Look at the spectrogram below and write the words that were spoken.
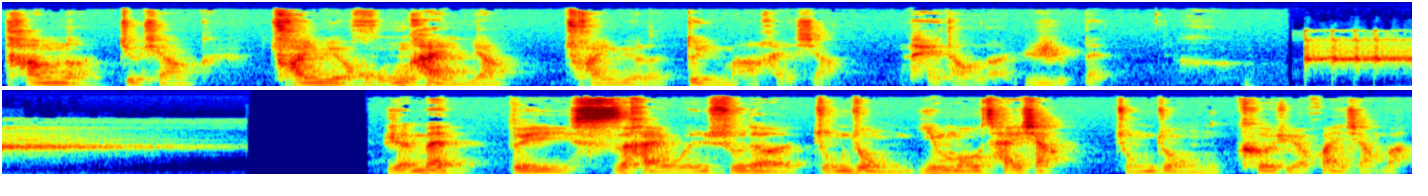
他们呢就像穿越红海一样，穿越了对马海峡，来到了日本。人们对死海文书的种种阴谋猜想、种种科学幻想吧，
